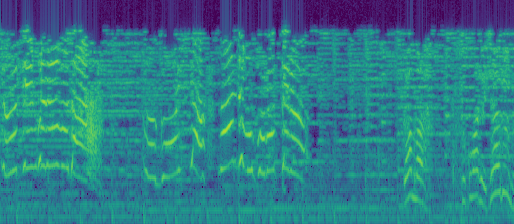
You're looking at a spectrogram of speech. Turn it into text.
シューティングルームだすごいや何でも揃ってる。ガンマ、そこはレジャールーム。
